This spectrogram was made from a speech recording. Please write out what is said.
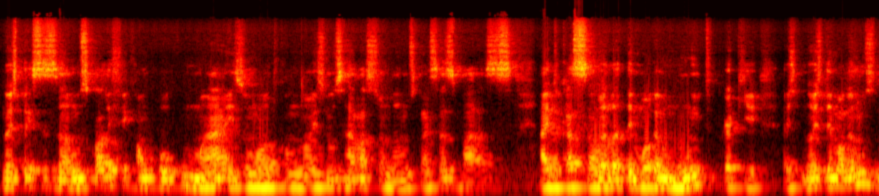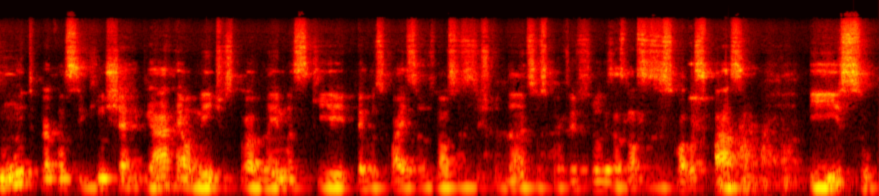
nós precisamos qualificar um pouco mais o modo como nós nos relacionamos com essas bases. A educação, ela demora muito para que, nós demoramos muito para conseguir enxergar realmente os problemas que, pelos quais os nossos estudantes, os professores, as nossas escolas passam. E isso,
